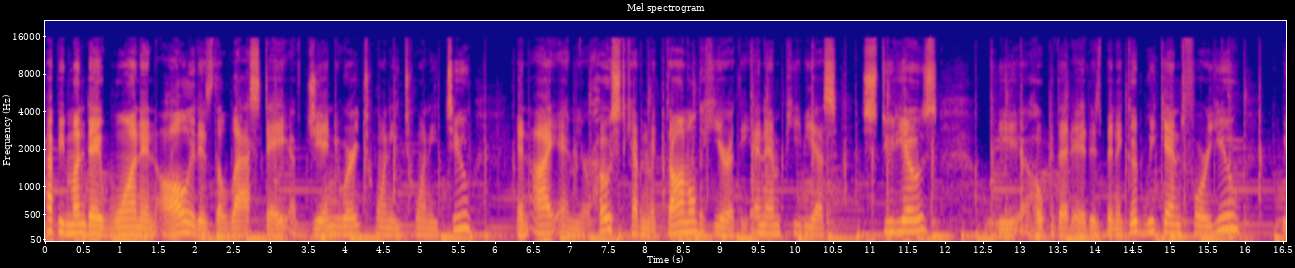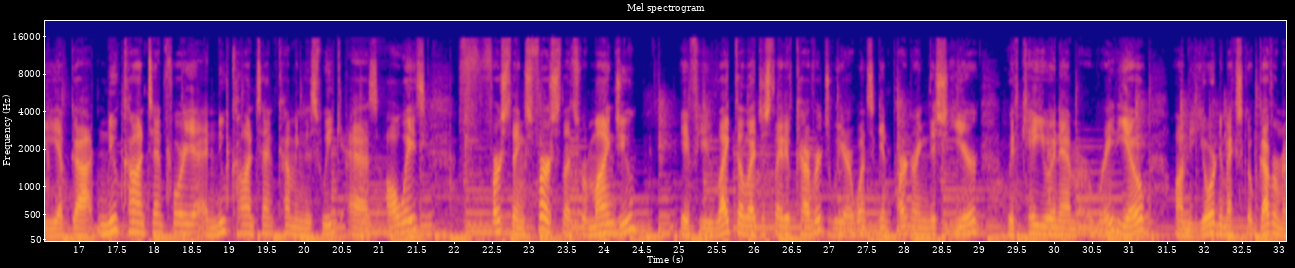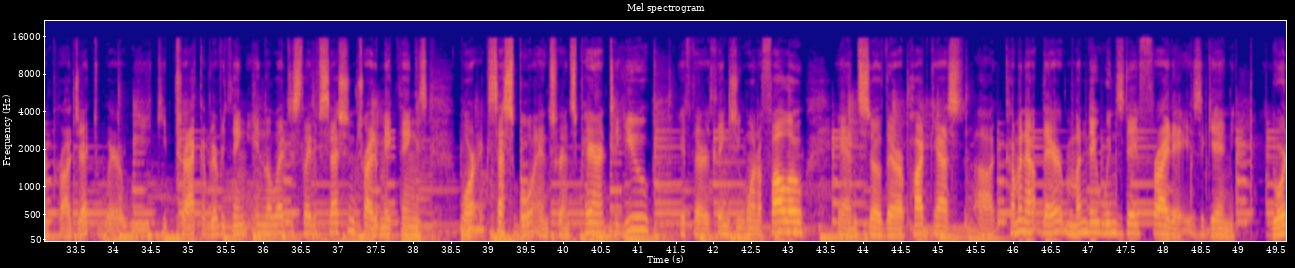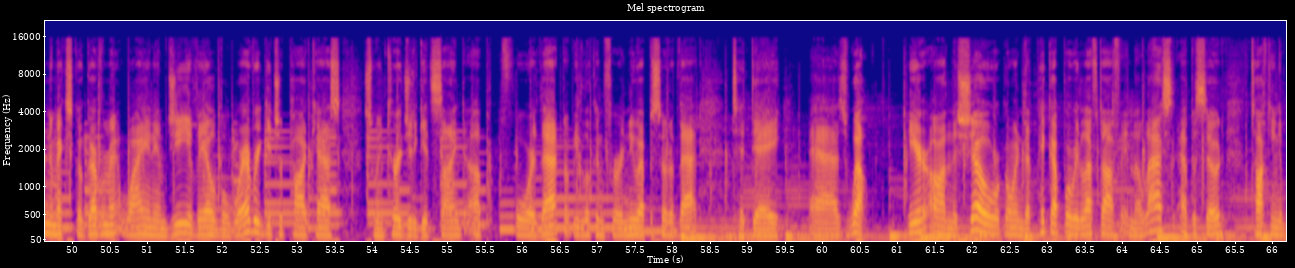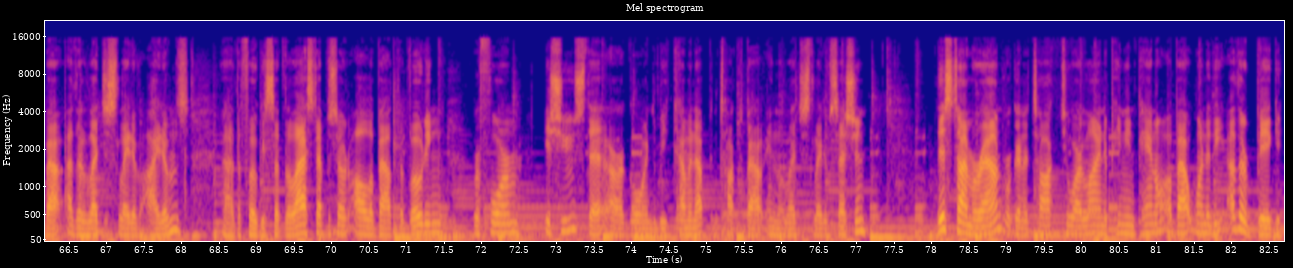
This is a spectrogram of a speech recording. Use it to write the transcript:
Happy Monday, one and all. It is the last day of January 2022, and I am your host, Kevin McDonald, here at the NMPBS studios. We hope that it has been a good weekend for you. We have got new content for you and new content coming this week, as always. First things first, let's remind you if you like the legislative coverage, we are once again partnering this year with KUNM Radio on the Your New Mexico Government Project, where we keep track of everything in the legislative session, try to make things more accessible and transparent to you if there are things you want to follow. And so there are podcasts uh, coming out there Monday, Wednesday, Fridays. Again, your New Mexico Government, YNMG, available wherever you get your podcasts. So we encourage you to get signed up for that, but be looking for a new episode of that today as well. Here on the show, we're going to pick up where we left off in the last episode, talking about other legislative items. Uh, the focus of the last episode, all about the voting reform issues that are going to be coming up and talked about in the legislative session. This time around, we're going to talk to our line opinion panel about one of the other big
